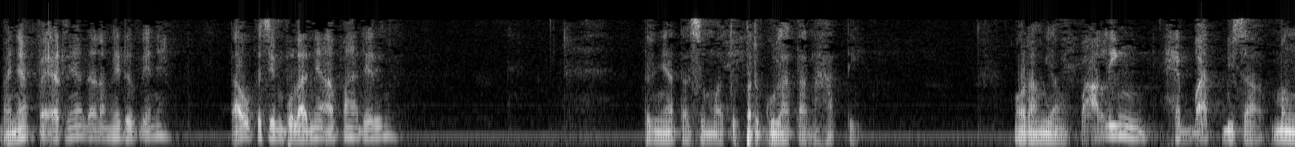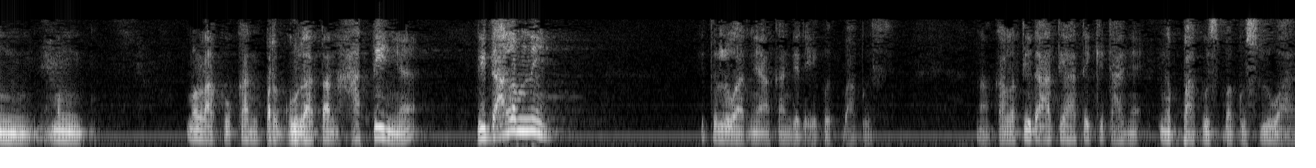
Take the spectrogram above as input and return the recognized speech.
banyak PR-nya dalam hidup ini. Tahu kesimpulannya apa hadirin? Ternyata semua itu pergulatan hati. Orang yang paling hebat bisa meng, meng, melakukan pergulatan hatinya di dalam nih. Itu luarnya akan jadi ikut bagus. Nah kalau tidak hati-hati kita hanya ngebagus-bagus luar.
